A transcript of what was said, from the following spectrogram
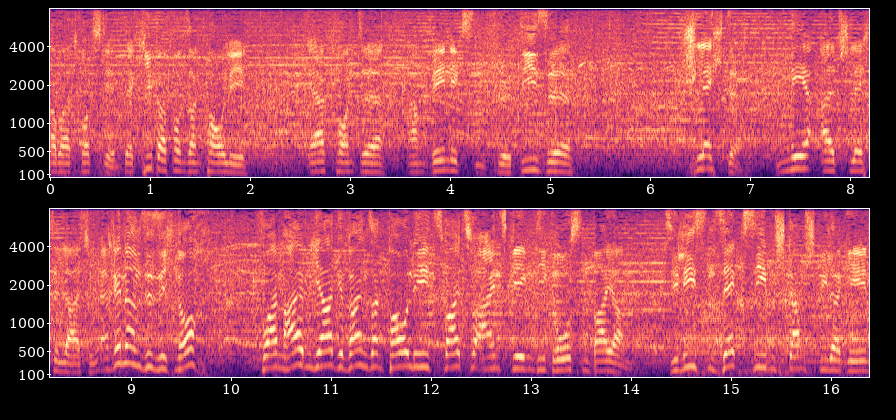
aber trotzdem, der Keeper von St. Pauli, er konnte am wenigsten für diese schlechte, mehr als schlechte Leistung. Erinnern Sie sich noch? Vor einem halben Jahr gewann St. Pauli 2 zu 1 gegen die großen Bayern. Sie ließen sechs, sieben Stammspieler gehen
